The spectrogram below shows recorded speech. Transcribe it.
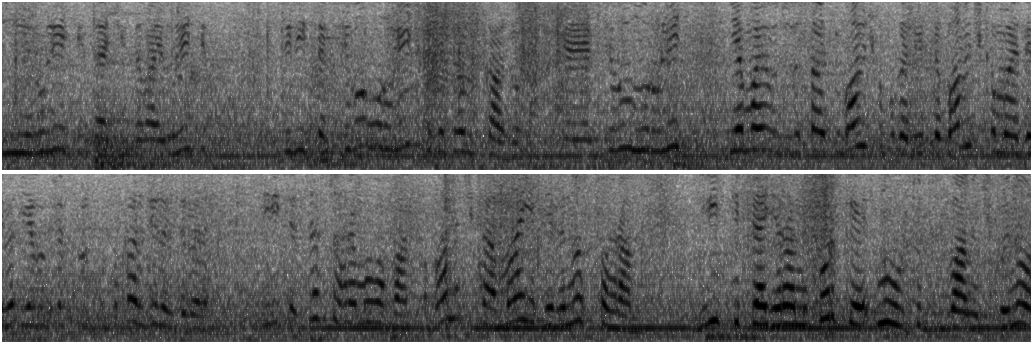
І рулетик, зайчик, давай рулетик. Дивіться, в цілому рулетику, я вам скажу, е, в цілому рулеті, я маю доставити баночку, поки дивіться, баночка має, я вам зараз просто покажу, дивіться до. Дивіться, це 100 грамова банка. Баночка має 90 грам. 205 грам ікорки, ну тут з баночкою, ну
